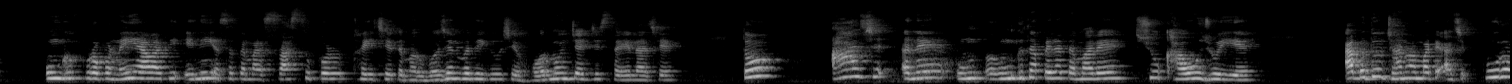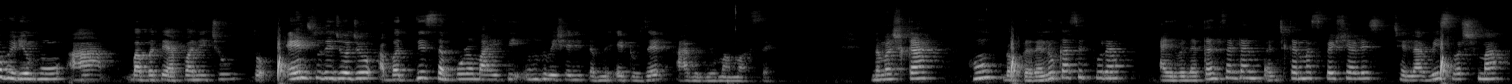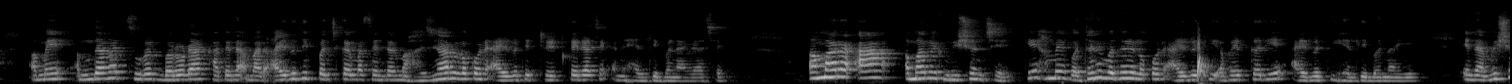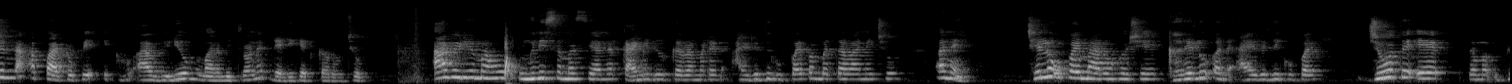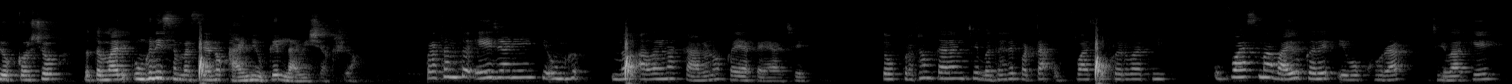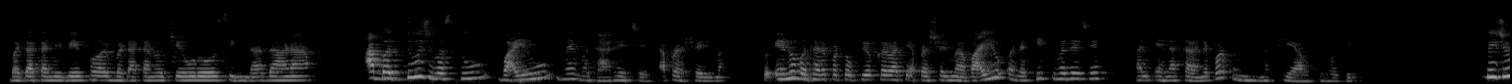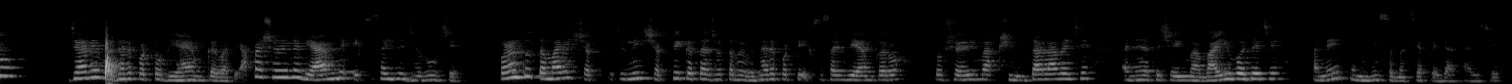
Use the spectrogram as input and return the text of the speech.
ઊંઘ પ્રોપર નહીં આવવાથી એની અસર તમારા સ્વાસ્થ્ય ઉપર થઈ છે, તમારું વજન વધી ગયું છે હોર્મોન ચેન્જીસ થયેલા છે. તો આ જ અને ઊંઘ, ઊંઘતા પહેલાં તમારે શું ખાવું જોઈએ? આ બધું જાણવા માટે આજે પૂરો વીડિયો હું આ બાબતે આપવાની છું. તો એન્ડ સુધી જોજો. આ બધી સંપૂર્ણ માહિતી ઊંઘ વિશેની તમને એ ટુ ઝેડ આ વિડીયોમાં મળશે. નમસ્કાર. હું doctor Renuka Siddhpura. Ayurveda consultant, Panchakarma specialist. છેલ્લા વીસ વર્ષમાં અમે અમદાવાદ, સુરત, બરોડા ખાતેના અમારા આયુર્વેદિક પંચકર્મ સેન્ટરમાં હજારો લોકોને આયુર્વેદિક ટ્રીટ કર્યા છે અને હેલ્ધી બનાવ્યા છે. અમારા આ, અમારું એક મિશન છે કે અમે વધારે વધારે લોકોને આયુર્વેદથી અવેર કરીએ, આયુર્વેદથી હેલ્ધી બનાવીએ. એના મિશનના આ પાર્ટરૂપે એક આ વીડિયો હું મારા મિત્રોને ડેડિકેટ કરું છું. આ વિડીયોમાં હું ઊંઘની સમસ્યાને કાયમી દૂર કરવા માટે આયુર્વેદિક ઉપાય પણ બતાવવાની છું અને છેલ્લો ઉપાય મારો હશે, ઘરેલું અને આયુર્વેદિક ઉપાય. જો તે એ તમે ઉપયોગ કરશો, તો તમારી ઊંઘની સમસ્યાનો કાયમી ઉકેલ લાવી શકશો. પ્રથમ તો એ જાણીએ કે ઊંઘ ન આવવાના કારણો કયા કયા છે. તો પ્રથમ કારણ છે વધારે પડતા ઉપવાસો કરવાથી. ઉપવાસમાં વાયુ કરે એવો ખોરાક, જેવા કે બટાકાની વેફર, બટાકાનો ચેવડો સિંગના દાણા આ બધું જ વસ્તુ વાયુને વધારે છે આપણા શરીરમાં. તો એનો વધારે પડતો ઉપયોગ કરવાથી આપણા શરીરમાં વાયુ અને પિત્ત વધે છે અને એના કારણે પણ ઊંઘ નથી આવતી હોતી. બીજું, જ્યારે વધારે પડતો વ્યાયામ કરવાથી. આપણા શરીરને વ્યાયામને એક્સરસાઇઝની જરૂર છે. પરંતુ તમારી શક્તિની શક્તિ કરતાં જો તમે વધારે પડતી એક્સરસાઇઝ વ્યાયામ કરો, તો શરીરમાં ક્ષીણતા લાવે છે અને એનાથી શરીરમાં વાયુ વધે છે અને ઊંઘની સમસ્યા પેદા થાય છે.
